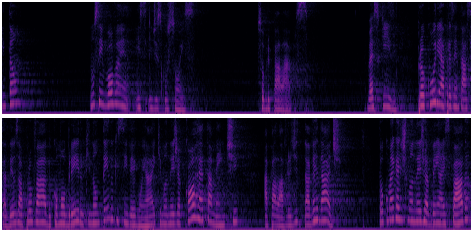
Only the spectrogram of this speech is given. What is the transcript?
Então, não se envolva em, em discussões sobre palavras. Verso 15: Procure apresentar-se a Deus aprovado, como obreiro que não tendo que se envergonhar e que maneja corretamente a palavra de, da verdade. Então, como é que a gente maneja bem a espada?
